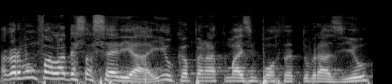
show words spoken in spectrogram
Agora vamos falar dessa Série A aí, o campeonato mais importante do Brasil,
